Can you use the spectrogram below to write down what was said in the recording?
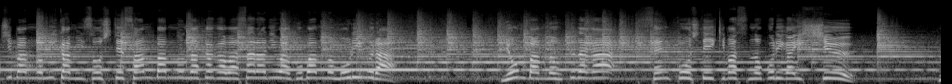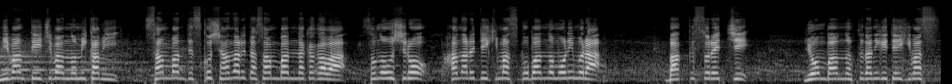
1番の三上そして3番の中川さらには5番の森村。4番の福田が先行していきます。残りが1周。2番手1番の三上3番手少し離れた3番中川その後ろ離れていきます5番の森村。バックストレッチ。4番の福田逃げていきます。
